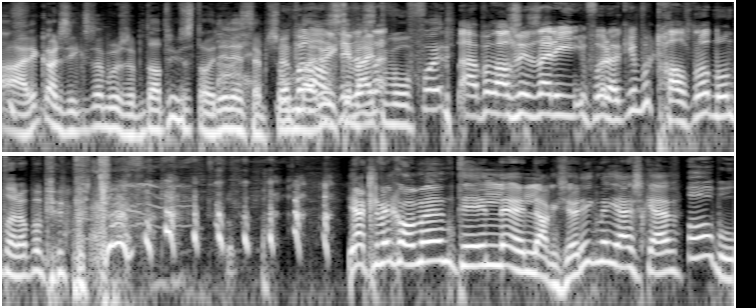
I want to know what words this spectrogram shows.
er det kanskje ikke så morsomt at hun står i resepsjonen der og ikke veit hvorfor. Nei, på den annen side det Får jeg ikke fortalt noe at noen tar henne på puppen. Hjertelig velkommen til langkjøring med Geir Skau. Og Bo.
